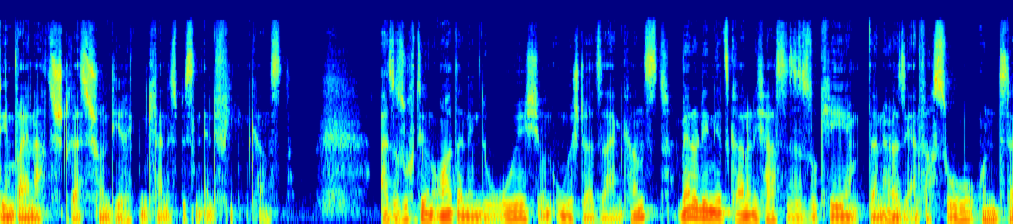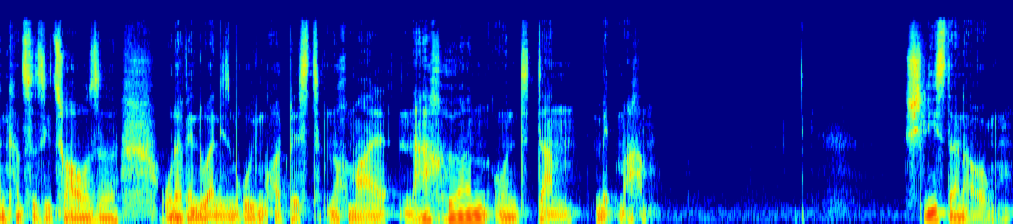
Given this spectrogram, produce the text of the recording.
dem Weihnachtsstress schon direkt ein kleines bisschen entfliehen kannst. Also such dir einen Ort, an dem du ruhig und ungestört sein kannst. Wenn du den jetzt gerade nicht hast, ist es okay, dann hör sie einfach so und dann kannst du sie zu Hause oder wenn du an diesem ruhigen Ort bist, nochmal nachhören und dann mitmachen. Schließ deine Augen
